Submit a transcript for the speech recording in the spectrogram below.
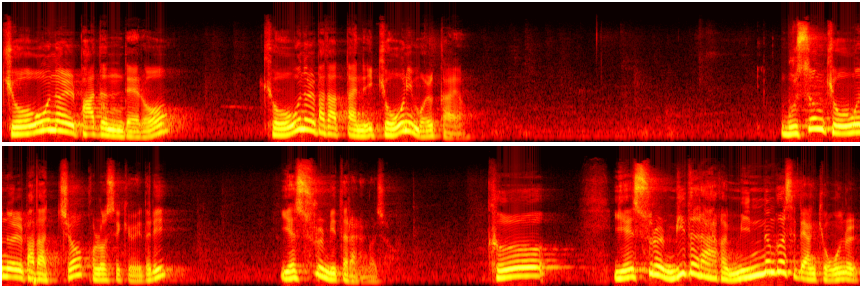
교훈을 받은 대로 교훈을 받았다는 이 교훈이 뭘까요? 무슨 교훈을 받았죠? 골로새 교회들이 예수를 믿으라는 거죠. 그 예수를 믿으라 고 믿는 것에 대한 교훈을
